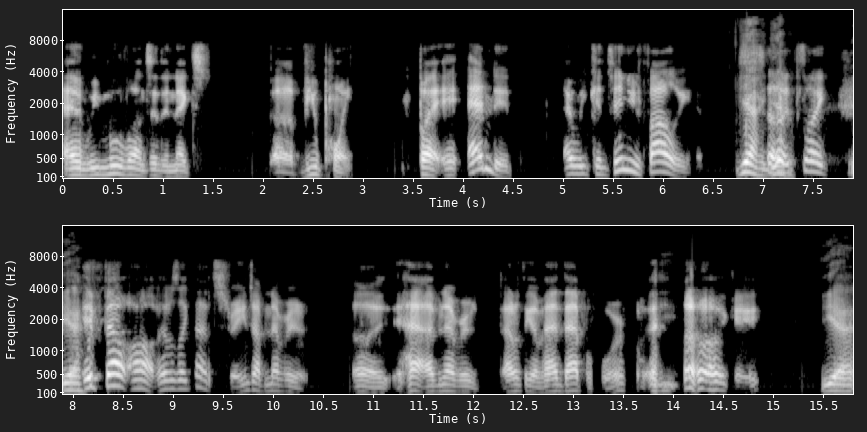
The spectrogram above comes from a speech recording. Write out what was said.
and we move on to the next uh, viewpoint, but it ended and we continued following it. Yeah, So yeah, it's like yeah. it felt off. It was like that's strange. I've never, uh, ha- I've never. I don't think I've had that before. okay. Yeah,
